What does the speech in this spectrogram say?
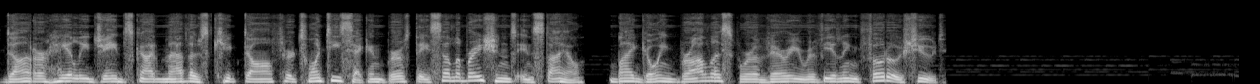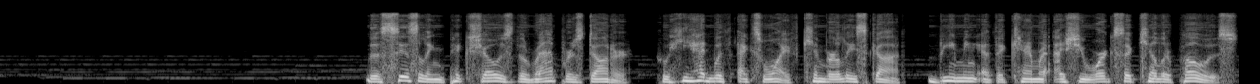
daughter Hailie Jade Scott Mathers kicked off her 22nd birthday celebrations in style, by going braless for a very revealing photo shoot. The sizzling pic shows the rapper's daughter, who he had with ex-wife Kimberly Scott, beaming at the camera as she works a killer pose.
